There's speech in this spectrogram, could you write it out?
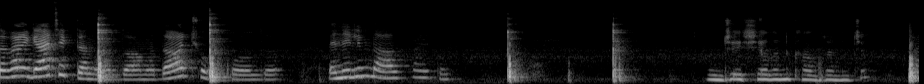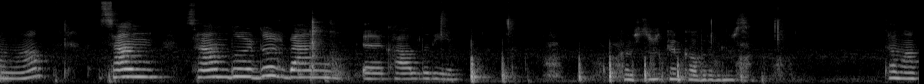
sefer gerçekten oldu ama daha çabuk oldu. Ben elimde alsaydım. Önce eşyalarını kaldır anneciğim. Tamam. Sen sen durdur ben e, kaldırayım. Karıştırırken kaldırabilirsin. Tamam.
